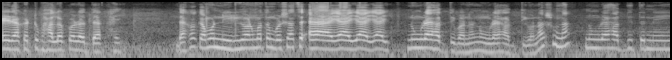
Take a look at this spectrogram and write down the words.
এই দেখো, একটু ভালো করে দেখাই। দেখো কেমন নিরীহর মতন বসে আছে। এই এই এই এই, নোংরায় হাত দিবা না, নোংরায় হাত দিও না, শোনা? নোংরায় হাত দিতে নেই।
